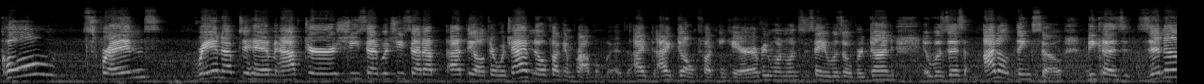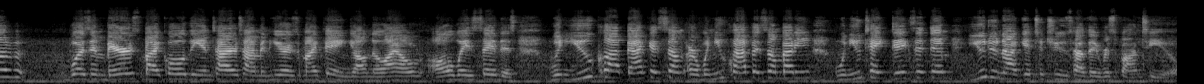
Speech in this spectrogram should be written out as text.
Cole's friends ran up to him after she said what she said up at the altar, which I have no fucking problem with. I, I don't fucking care. Everyone wants to say it was overdone. It was this. I don't think so. Because Zanab was embarrassed by Cole the entire time. And here's my thing, y'all know I always say this: when you clap back at some, or when you clap at somebody, when you take digs at them, you do not get to choose how they respond to you.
